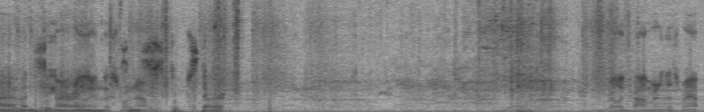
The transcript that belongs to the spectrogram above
I haven't seen any this one, since the start. Common in this map.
